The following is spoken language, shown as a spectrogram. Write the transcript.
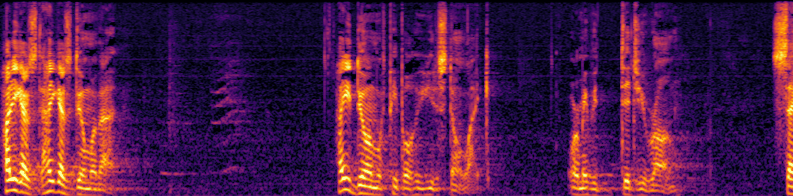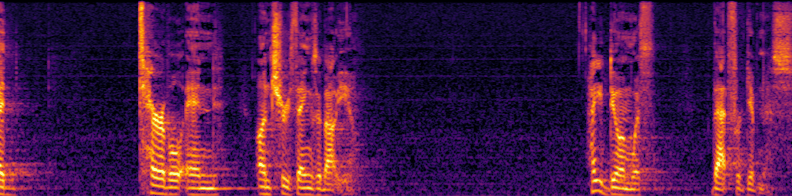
How do you guys how you guys doing with that? How you doing with people who you just don't like? Or maybe did you wrong? Said terrible and untrue things about you? How you doing with that forgiveness?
